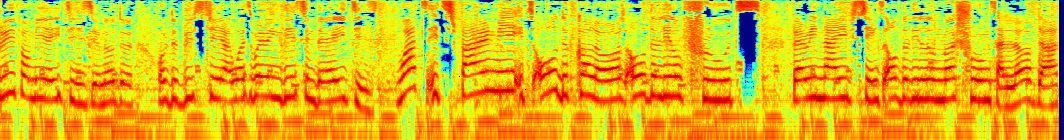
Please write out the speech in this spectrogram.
Really for me 80s, you know, the, all the bustier. I was wearing this in the 80s. What inspired me, it's all the colors, all the little fruits, very naive things, all the little mushrooms, I love that.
